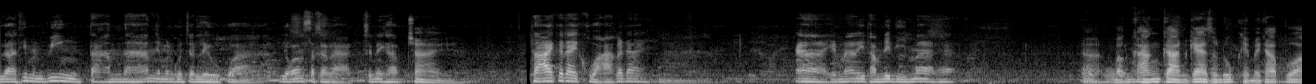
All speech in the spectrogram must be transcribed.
เวลาที่มันวิ่งตามน้ำเนี่ยมันควรจะเร็วกว่าย้อนสกราดใช่ไหมครับใช่ซ้ายก็ได้ขวาก็ได้ อ่า เห็นไหมนี่ทำได้ดีมากฮะอ่าโอ้โหบางครั้งการแก้สนุกเห็นไหมครับ ว่า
